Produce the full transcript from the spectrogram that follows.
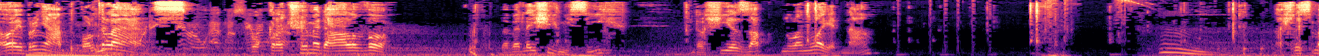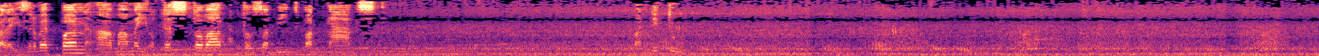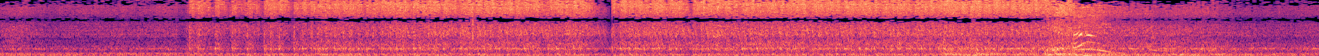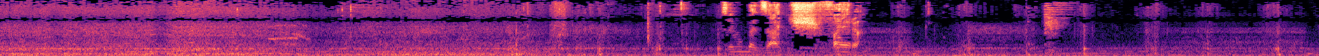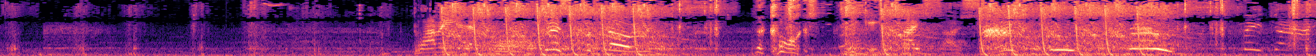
Ahoj, Broňák, Borderlands. Pokračujeme dál v, ve vedlejších misích. Další je ZAP 001. Hmm. Našli jsme laser weapon a máme ji otestovat, to zabít 15 banditů. Co vůbec? Fire. Bloody hell. Yes, but no. The clock's ticking. I so sorry. Through, through. Me dad.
